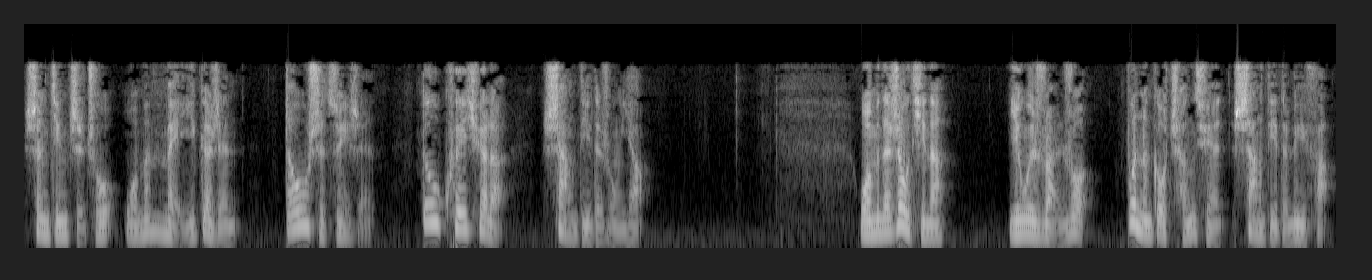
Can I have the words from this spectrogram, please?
圣经指出，我们每一个人都是罪人，都亏缺了上帝的荣耀。我们的肉体呢，因为软弱，不能够成全上帝的律法。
